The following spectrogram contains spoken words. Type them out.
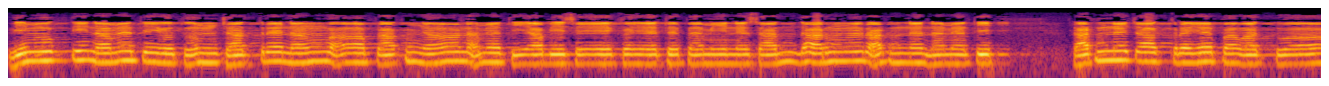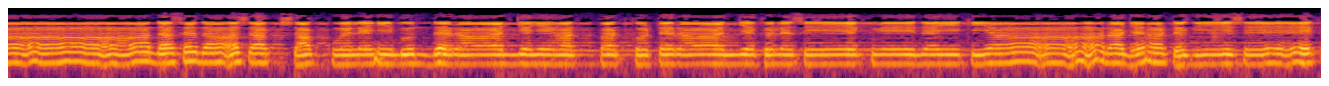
විමුක්ති නමැති උතුම් ඡත්‍ර නම් වා ප්‍රඥා නමැති අභිෂේකයට පැමිණ සද්ධර්ම රත්න නමැති. රත්න චක්‍රය පවත්වා දසදහසක් සක්වලෙහි බුද්ධ රාජ්‍යය අත්පත් කොට රාජ්‍ය කළසේක් වේදයි කියා රජහට කීසේක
